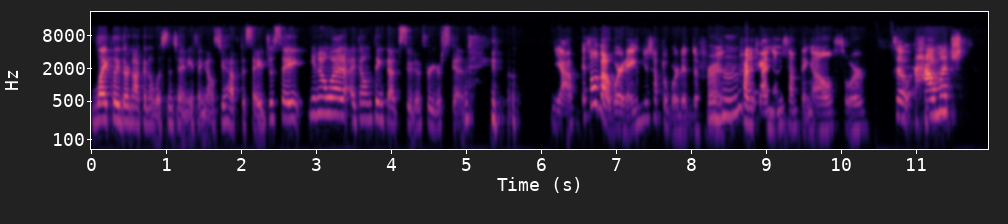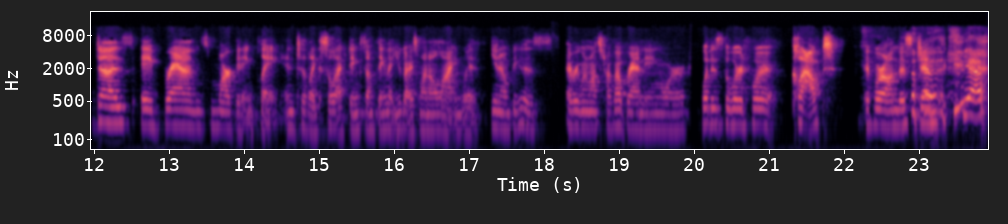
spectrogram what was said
likely they're not going to listen to anything else you have to say. Just say, you know what? I don't think that's suited for your skin. yeah. It's all about wording. You just have to word it different. Mm-hmm. Try to find them something else or so how much does a brand's marketing play into like selecting something that you guys want to align with you know because everyone wants to talk about branding or what is the word for it? clout if we're on this Gen Z. yeah.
